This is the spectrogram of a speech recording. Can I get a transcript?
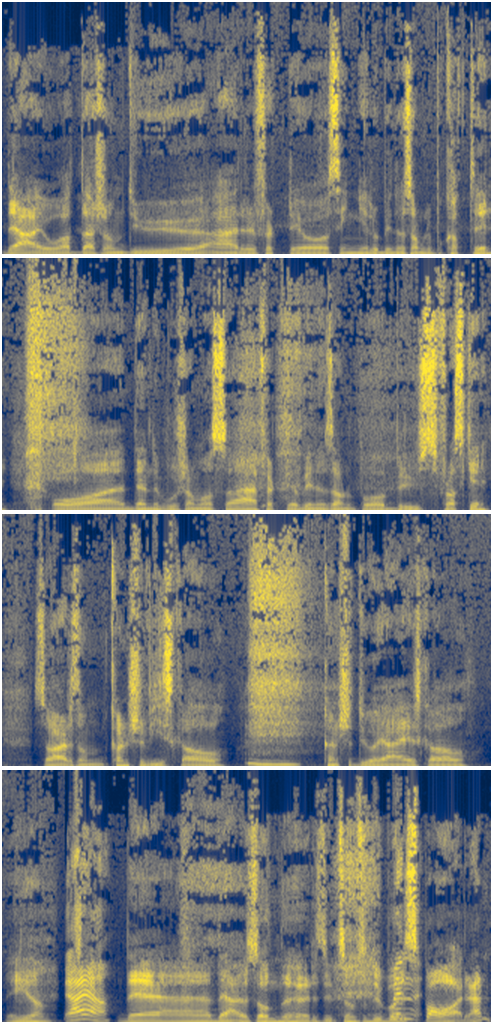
det er jo at dersom du er 40 og singel og begynner å samle på katter, og den du bor sammen med også er 40 og begynner å samle på brusflasker, så er det sånn Kanskje vi skal Kanskje du og jeg skal Ikke sant? Ja, ja. Det, det er jo sånn det høres ut som, så du bare Men- sparer den.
